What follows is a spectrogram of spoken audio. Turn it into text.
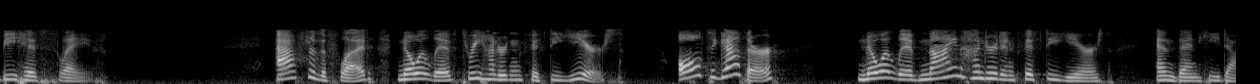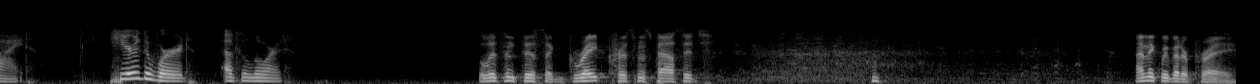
be his slave. After the flood, Noah lived 350 years. Altogether, Noah lived 950 years, and then he died. Hear the word of the Lord. Well, isn't this a great Christmas passage? I think we better pray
